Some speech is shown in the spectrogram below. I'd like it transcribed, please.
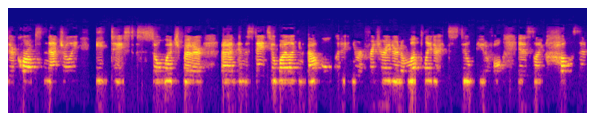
their crops naturally it tastes so much better. And in the states you'll buy like an apple put it in your refrigerator and a month later it's still beautiful. And it's like how is that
